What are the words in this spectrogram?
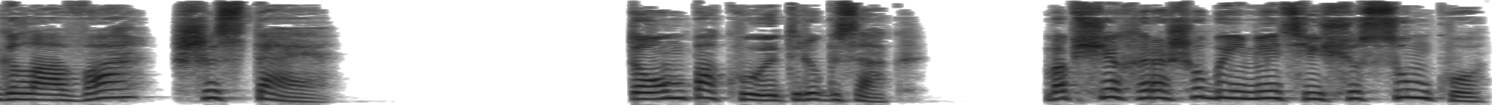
Глава шестая. Том пакует рюкзак. Вообще хорошо бы иметь еще сумку,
